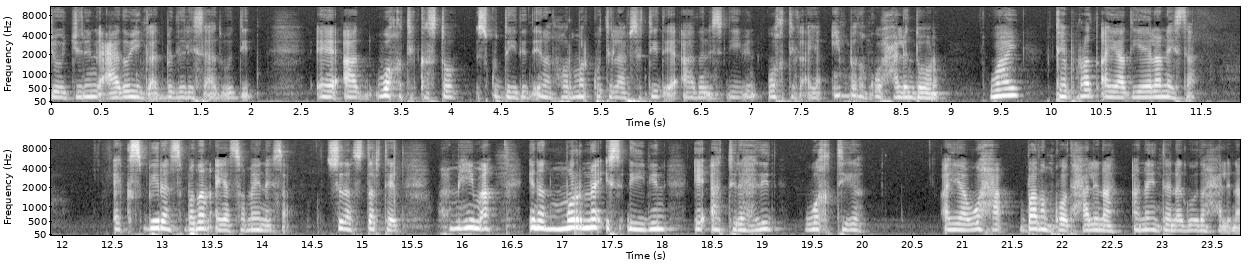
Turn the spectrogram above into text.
joojinin caadooyinka aad bedeleysa aad wadid ee aad waqti kasto isku daydid inaad horumar ku tilaabsatid ee aadan isdhiibin waqtiga ayaa in badan kuu xalin doono. Waay khibrad ayaad yeelanaysaa. Experience badan ayaad sameynaysaa sidaas darteed wax muhiim ah inaad marna isdhiibin ee aad tiraahdid waqtiga ayaa waxa badankood xalina ana intaan agooda xalina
